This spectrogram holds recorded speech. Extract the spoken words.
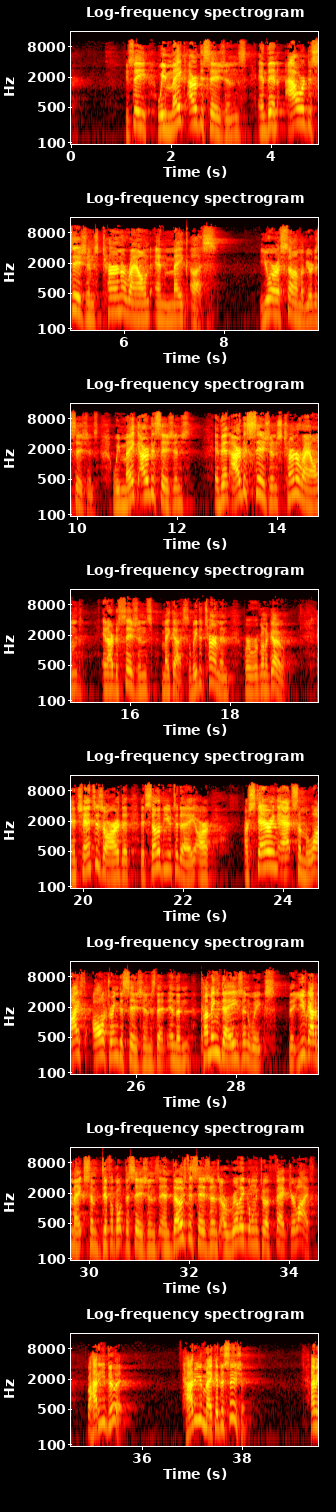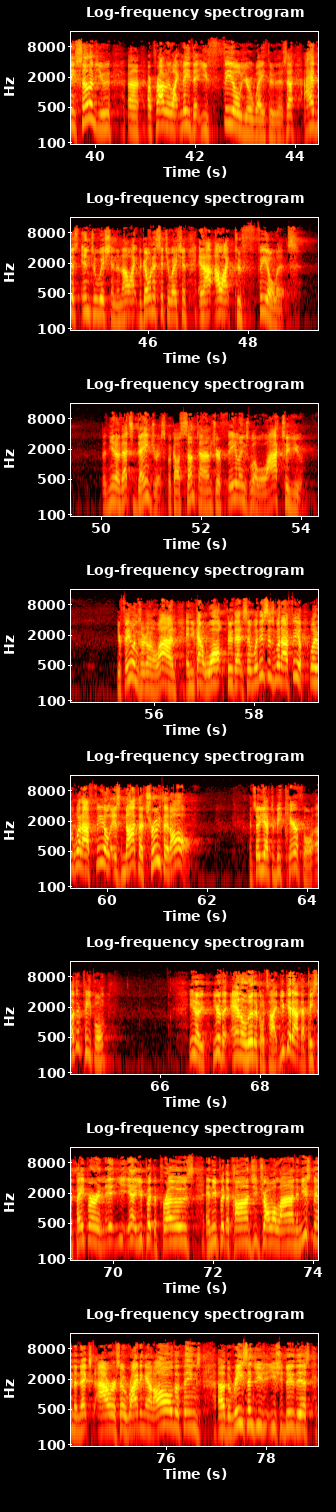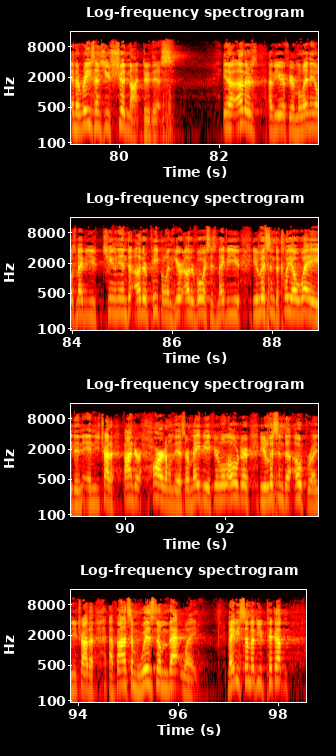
You see, we make our decisions, and then our decisions turn around and make us. You are a sum of your decisions. We make our decisions, and then our decisions turn around, and our decisions make us. So we determine where we're going to go. And chances are that, that some of you today are, are staring at some life altering decisions that in the coming days and weeks that you've got to make some difficult decisions and those decisions are really going to affect your life. Well, how do you do it? How do you make a decision? I mean, some of you uh, are probably like me that you feel your way through this. I, I have this intuition and I like to go in a situation and I, I like to feel it. But you know, that's dangerous because sometimes your feelings will lie to you. Your feelings are going to lie, and, and you kind of walk through that and say, Well, this is what I feel. Well, what I feel is not the truth at all. And so you have to be careful. Other people you know, you're the analytical type. You get out that piece of paper and it, yeah, you put the pros and you put the cons, you draw a line and you spend the next hour or so writing out all the things, uh, the reasons you, you should do this and the reasons you should not do this. You know, others of you, if you're millennials, maybe you tune in to other people and hear other voices. Maybe you, you listen to Cleo Wade and, and you try to find her heart on this. Or maybe if you're a little older, you listen to Oprah and you try to uh, find some wisdom that way. Maybe some of you pick up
